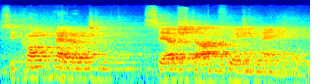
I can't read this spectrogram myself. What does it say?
Sie konnten einen sehr stark für ihn einnehmen.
